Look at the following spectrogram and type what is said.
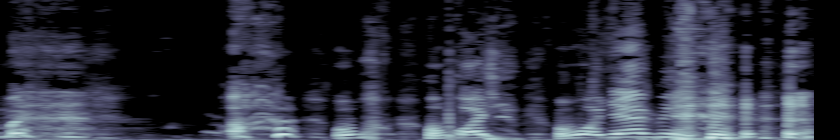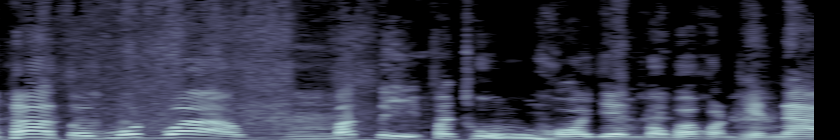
ไม่ ผมผมขอผมขอแยกพี่ ถ้าสมมุติว่ามติประชุมคอเย็นบอกว่าคอนเทนต์หน้า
